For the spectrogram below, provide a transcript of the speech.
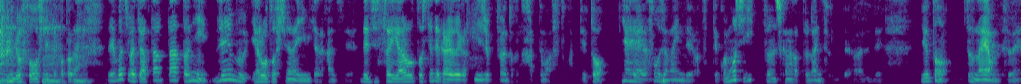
予想していたことが。うんで、バチバチ当たった後に、全部やろうとしてないみたいな感じで。で、実際やろうとしてて、外来が20分とかかかってますとかっていうと、いやいやいや、そうじゃないんだよ、つって、これもし1分しかなかったら何するみたいな感じで言うと、ちょっと悩むんですよね。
